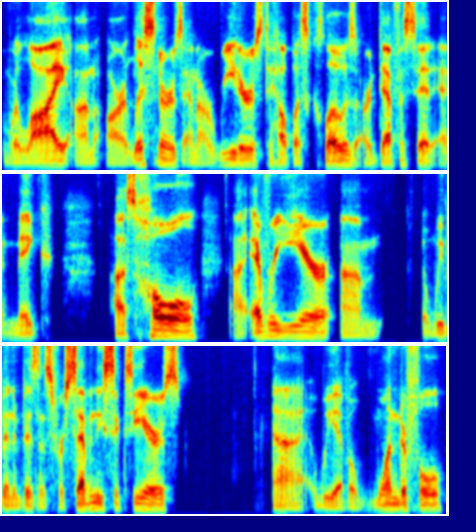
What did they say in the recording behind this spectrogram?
rely on our listeners and our readers to help us close our deficit and make us whole uh, every year. Um, we've been in business for 76 years. Uh, we have a wonderful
